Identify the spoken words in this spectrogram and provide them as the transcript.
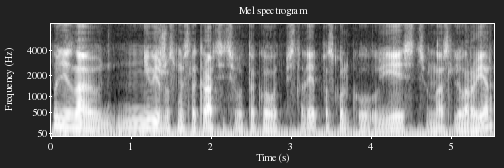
Ну, не знаю, не вижу смысла крафтить вот такой вот пистолет, поскольку есть у нас ливарвер.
